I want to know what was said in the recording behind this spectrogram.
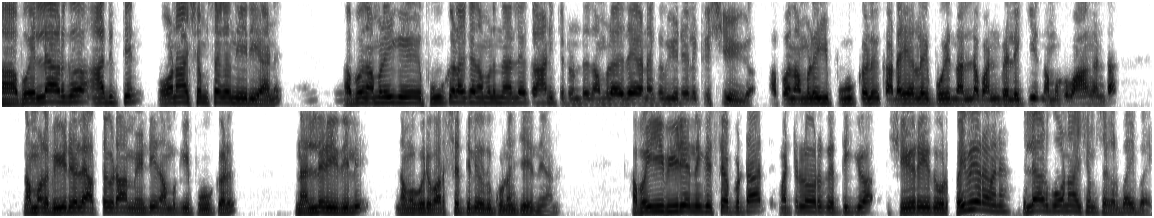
ആ അപ്പോൾ എല്ലാവർക്കും ആദിത്യൻ ഓണാശംസകൾ നേരിയാണ് അപ്പോൾ നമ്മൾ ഈ പൂക്കളൊക്കെ നമ്മൾ നല്ല കാണിച്ചിട്ടുണ്ട്. നമ്മൾ ഇതേ കണക്ക് വീടുകളിൽ കൃഷി ചെയ്യുക. അപ്പോൾ നമ്മൾ ഈ പൂക്കൾ കടകളിൽ പോയി നല്ല വൻ വിലയ്ക്ക് നമുക്ക് വാങ്ങണ്ട. നമ്മളെ വീടുകളെ അത്തവിടാൻ വേണ്ടി നമുക്ക് ഈ പൂക്കൾ നല്ല രീതിയിൽ നമുക്കൊരു വർഷത്തിൽ ഇത് ഗുണം ചെയ്യുന്നതാണ്. അപ്പോൾ ഈ വീഡിയോ നിങ്ങൾക്ക് ഇഷ്ടപ്പെട്ടാൽ മറ്റുള്ളവർക്ക് എത്തിക്കുക ഷെയർ ചെയ്ത് കൊടുക്കുക. ബൈ ബൈ റവന എല്ലാവർക്കും ഓണാശംസകൾ. Bye bye.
